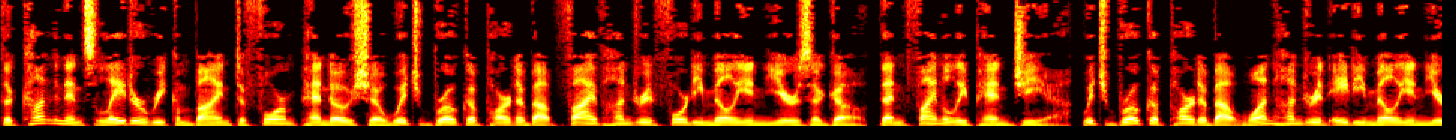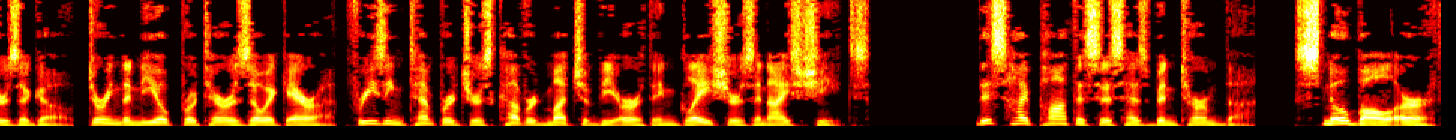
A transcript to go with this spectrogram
The continents later recombined to form Pannotia which broke apart about 540 million years ago, then finally Pangaea, which broke apart about 180 million years ago. During the Neoproterozoic era, freezing temperatures covered much of the Earth in glaciers and ice sheets. This hypothesis has been termed the snowball Earth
